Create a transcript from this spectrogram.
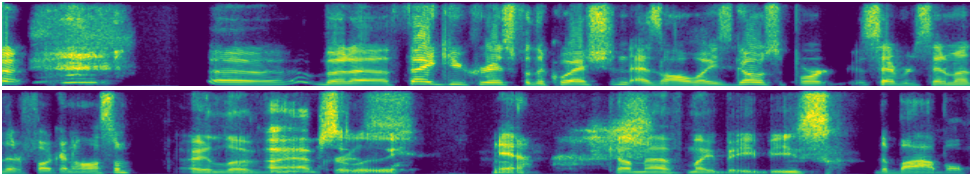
Uh, but uh, thank you, Chris, for the question. As always, go support Severed Cinema. They're fucking awesome. I love Oh, you. Chris. Absolutely. Yeah. Come have my babies. The Bible,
